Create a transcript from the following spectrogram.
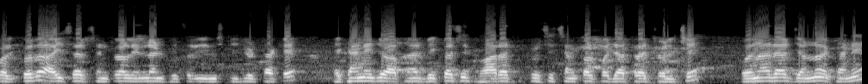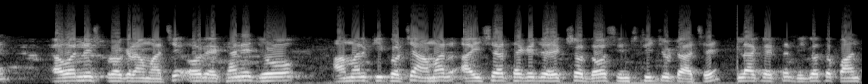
পরিষদ, আইসার সেন্ট্রাল ইনল্যান্ড ফিশারি ইনস্টিটিউট থাকে এখানে যে আপনার বিকশিত ভারত কৃষি সংকল্প যাত্রা চলছে, ওনাদের জন্য এখানে অ্যাওয়ারনেস প্রোগ্রাম আছে। ওর এখানে যে আমার কি করছে, আমার আইসার থেকে যে একশো দশ ইনস্টিটিউট আছে, এলাকাতে বিগত পাঁচ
